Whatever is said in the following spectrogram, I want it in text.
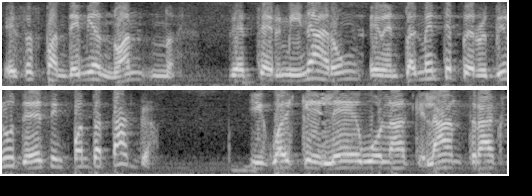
esas pandemias no han, terminaron eventualmente, pero el virus de vez en cuando ataca. Igual que el ébola, que el antrax,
